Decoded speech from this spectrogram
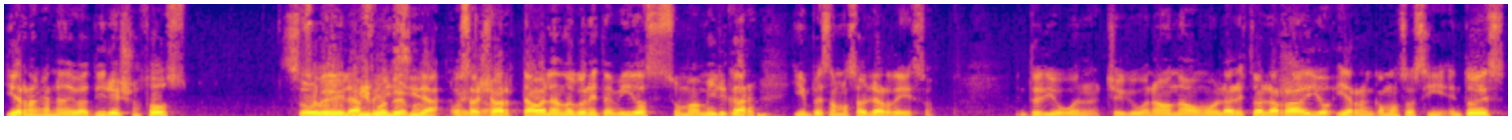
Y arrancan a debatir ellos dos sobre, el la felicidad. O sea, yo estaba hablando con este amigo, se suma Milcar y empezamos a hablar de eso. Entonces digo, bueno, che, qué buena onda, vamos a hablar esto a la radio y arrancamos así. Entonces,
